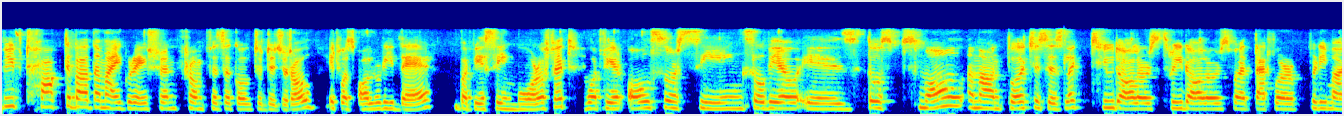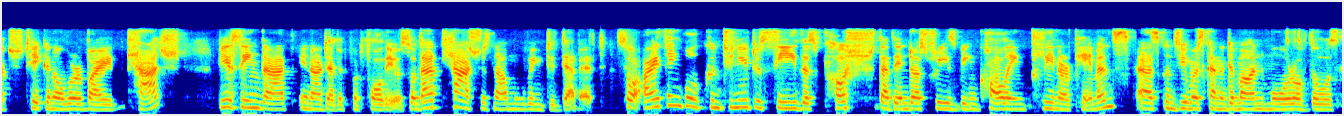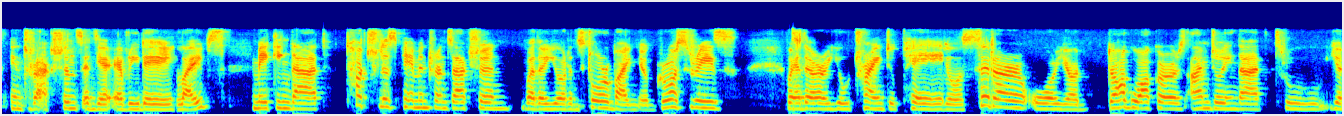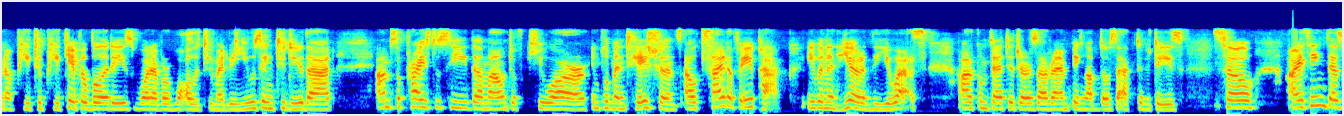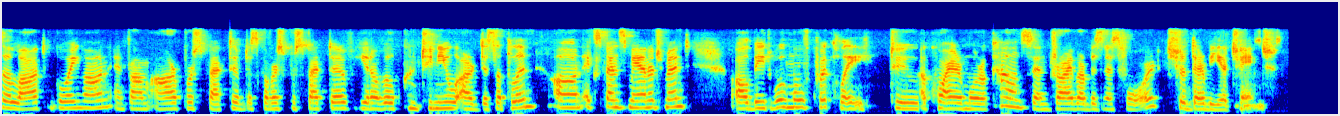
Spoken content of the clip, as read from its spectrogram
We've talked about the migration from physical to digital. It was already there, but we are seeing more of it. What we are also seeing, Silvio, is those small amount purchases like $2, $3, but that were pretty much taken over by cash we are seeing that in our debit portfolio. So that cash is now moving to debit. So I think we'll continue to see this push that the industry is being calling cleaner payments as consumers kind of demand more of those interactions in their everyday lives, making that touchless payment transaction, whether you're in store buying your groceries, whether you're trying to pay your sitter or your dog walkers i'm doing that through you know p2p capabilities whatever wallet you might be using to do that I'm surprised to see the amount of QR implementations outside of APAC, even in here in the US. Our competitors are ramping up those activities. So I think there's a lot going on. And from our perspective, Discover's perspective, you know, we'll continue our discipline on expense management, albeit we'll move quickly to acquire more accounts and drive our business forward should there be a change.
